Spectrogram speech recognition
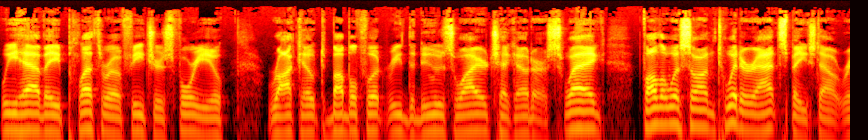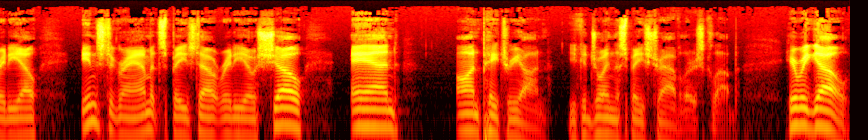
we have a plethora of features for you. Rock out to Bumblefoot, read the news wire, check out our swag. Follow us on Twitter at Spaced Out Radio, Instagram at Spaced Out Radio Show, and on Patreon. You can join the Space Travelers Club. Here we go.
